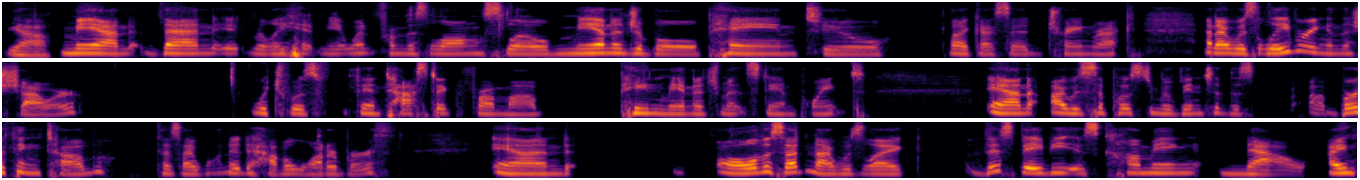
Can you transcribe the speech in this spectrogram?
yeah. man then it really hit me. It went from this long slow manageable pain to like i said train wreck. And i was laboring in the shower which was fantastic from a pain management standpoint. And I was supposed to move into this uh, birthing tub because I wanted to have a water birth. And all of a sudden, I was like, this baby is coming now. I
